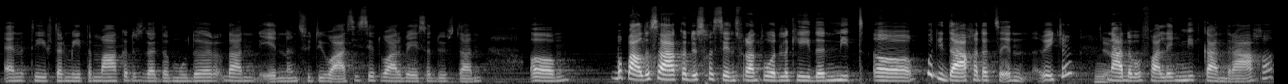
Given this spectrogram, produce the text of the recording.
En het heeft ermee te maken dus dat de moeder dan in een situatie zit waarbij ze dus dan um, bepaalde zaken, dus gezinsverantwoordelijkheden, niet, uh, die dagen dat ze in, weet je, na de bevalling niet kan dragen.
